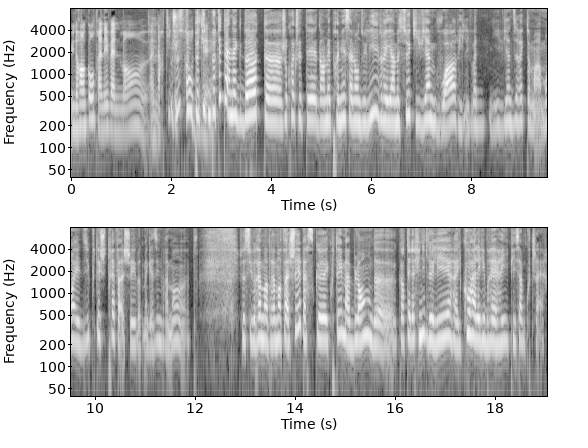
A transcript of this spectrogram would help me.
une rencontre, un événement, euh, un article Juste une petite, une petite anecdote. euh, je crois que j'étais dans mes premiers salons du livre et il y a un monsieur qui vient me voir. Il, va, il vient directement à moi et dit, écoutez, je suis très fâchée. Votre magazine, vraiment, euh, pff, je suis vraiment, vraiment fâchée parce que, écoutez, ma blonde, quand elle a fini de le lire, elle court à la librairie puis ça me coûte cher.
